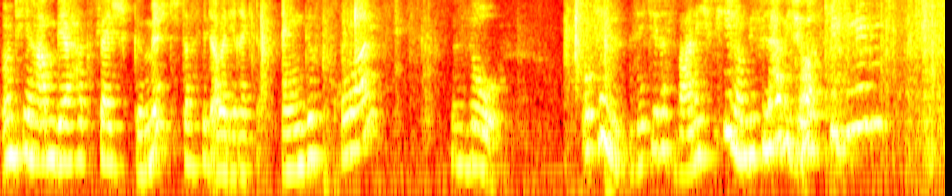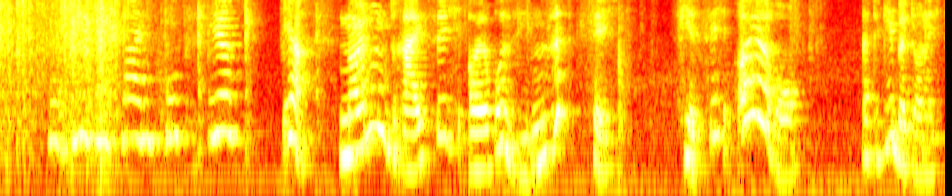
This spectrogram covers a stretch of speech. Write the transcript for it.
Und hier haben wir Hackfleisch gemischt, das wird aber direkt eingefroren. So, okay, seht ihr, das war nicht viel. Und wie viel habe ich ausgegeben? Für diesen kleinen Pups hier. Ja, 39,77 Euro. 40 Euro. Das gibt doch nicht.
